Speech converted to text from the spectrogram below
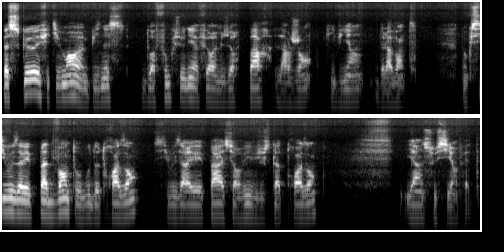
Parce que, effectivement, un business doit fonctionner à fur et à mesure par l'argent qui vient de la vente. Donc, si vous n'avez pas de vente au bout de 3 ans, si vous n'arrivez pas à survivre jusqu'à 3 ans, il y a un souci en fait.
